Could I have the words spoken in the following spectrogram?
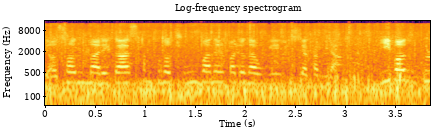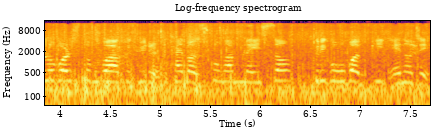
6마리가 3코너 중반을 빠져나오기 시작합니다. 2번 글로벌 스톰과 그 뒤를 8번 송암 레이서 그리고 5번 빅 에너지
